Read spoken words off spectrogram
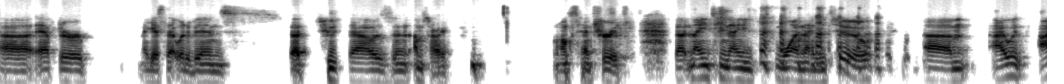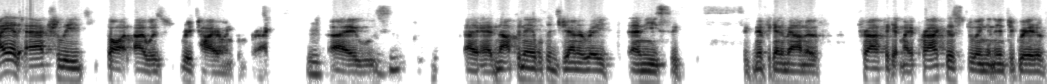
uh, after i guess that would have been about 2000 i'm sorry wrong century about 1991 92 um, i was i had actually thought i was retiring from practice Mm-hmm. I was mm-hmm. I had not been able to generate any significant amount of traffic at my practice doing an integrative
